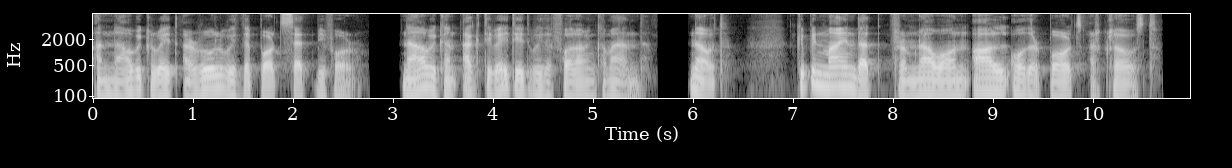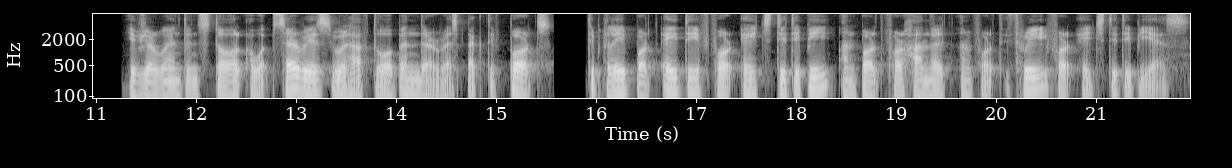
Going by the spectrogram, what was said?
And now we create a rule with the port set before. Now we can activate it with the following command. Note, keep in mind that from now on all other ports are closed. If you're going to install a web service, you will have to open their respective ports, typically port 80 for HTTP and port 443 for HTTPS.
